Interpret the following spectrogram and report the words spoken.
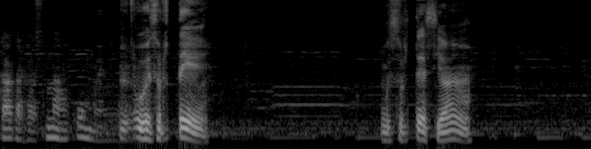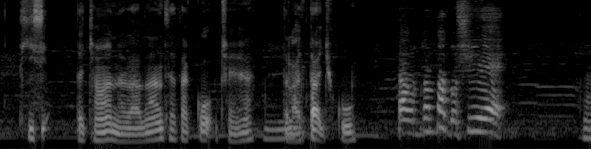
大概还是那狗买的。我说对，我说对，是啊，提醒的长呢，那咱才他狗吃，他来打就狗。打打打都是。那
